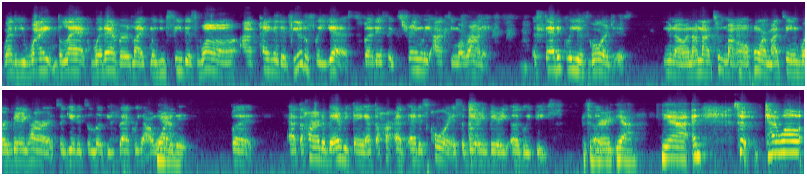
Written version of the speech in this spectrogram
whether you white, black, whatever, like when you see this wall, I painted it beautifully, yes, but it's extremely oxymoronic. Aesthetically, it's gorgeous, you know, and I'm not tooting my own horn. My team worked very hard to get it to look exactly how I wanted yeah. it. But at the heart of everything, at the heart, at, at its core, it's a very, very ugly piece. It's, a very, yeah. Yeah. And so, Taiwo,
